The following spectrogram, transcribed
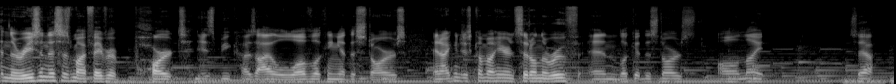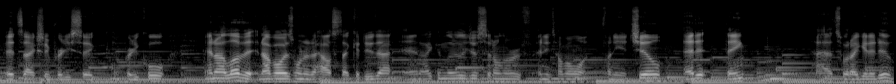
And the reason this is my favorite part is because I love looking at the stars and I can just come out here and sit on the roof and look at the stars all night. So yeah, it's actually pretty sick and pretty cool. And I love it. And I've always wanted a house that could do that. And I can literally just sit on the roof anytime I want. Funny to chill, edit, think. That's what I get to do.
